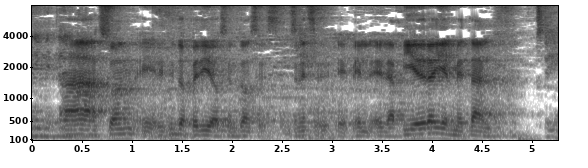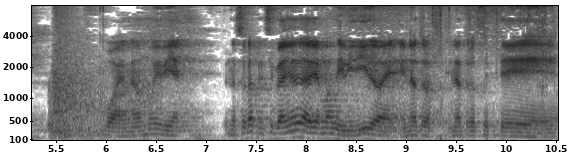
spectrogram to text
piedra y metal. Ah, son eh, distintos periodos entonces. Tenés el- la piedra y el metal. Sí. Bueno, muy bien. Nosotros principalmente habíamos dividido en, en otros, en otros, este,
